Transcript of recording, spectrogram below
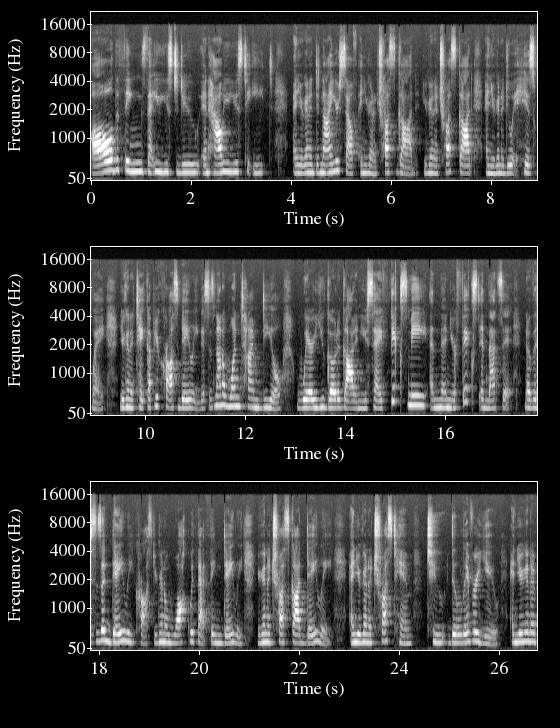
all the things that you used to do and how you used to eat and you're going to deny yourself and you're going to trust God. You're going to trust God and you're going to do it His way. You're going to take up your cross daily. This is not a one time deal where you go to God and you say, Fix me, and then you're fixed and that's it. No, this is a daily cross. You're going to walk with that thing daily. You're going to trust God daily and you're going to trust Him to deliver you and you're going to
